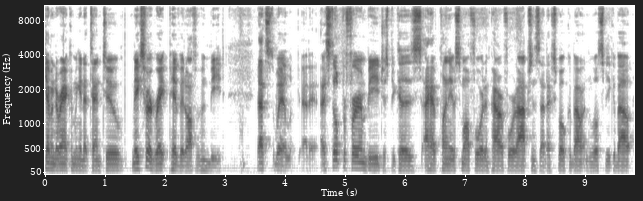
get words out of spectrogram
Kevin Durant coming in at 10-2 makes for a great pivot off of Embiid. That's the way I look at it. I still prefer Embiid just because I have plenty of small forward and power forward options that I've spoke about and will speak about.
